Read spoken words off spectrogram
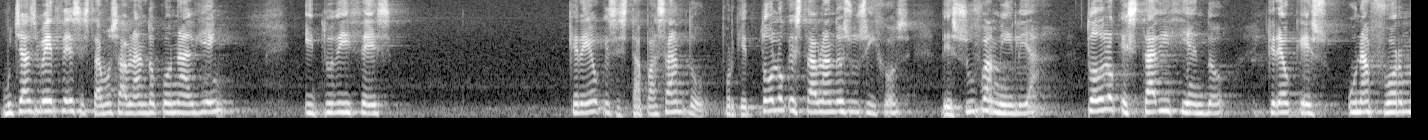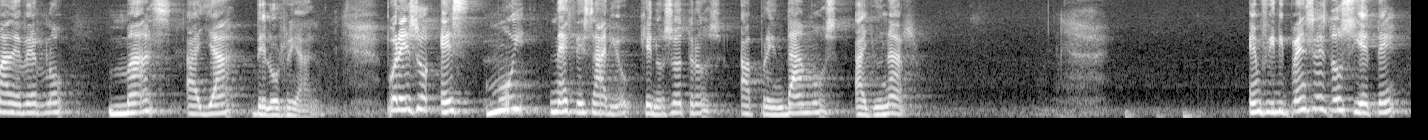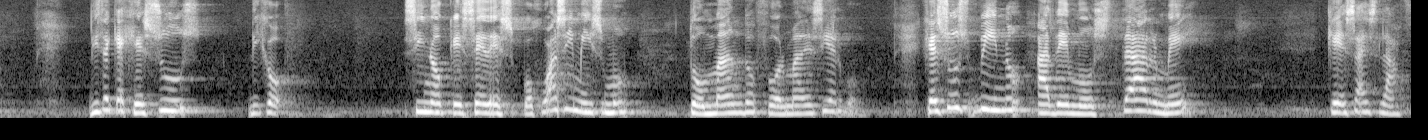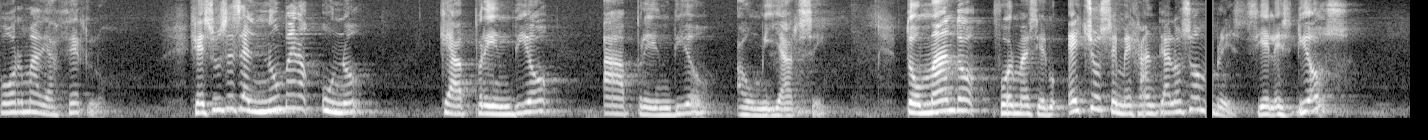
Muchas veces estamos hablando con alguien y tú dices, creo que se está pasando, porque todo lo que está hablando de sus hijos, de su familia, todo lo que está diciendo, creo que es una forma de verlo más allá de lo real. Por eso es muy necesario que nosotros aprendamos a ayunar. En Filipenses 2.7 dice que Jesús dijo, sino que se despojó a sí mismo tomando forma de siervo. Jesús vino a demostrarme que esa es la forma de hacerlo. Jesús es el número uno que aprendió, aprendió a humillarse, tomando forma de siervo, hecho semejante a los hombres. Si Él es Dios,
